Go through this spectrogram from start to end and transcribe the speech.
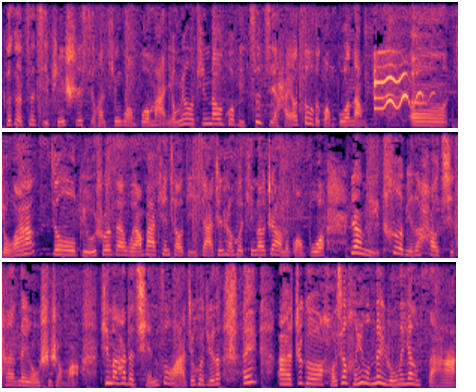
可可自己平时喜欢听广播吗？有没有听到过比自己还要逗的广播呢？嗯，有啊，就比如说在五羊坝天桥底下，经常会听到这样的广播，让你特别的好奇它的内容是什么。听到它的前奏啊，就会觉得，哎啊，这个好像很有内容的样子啊。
